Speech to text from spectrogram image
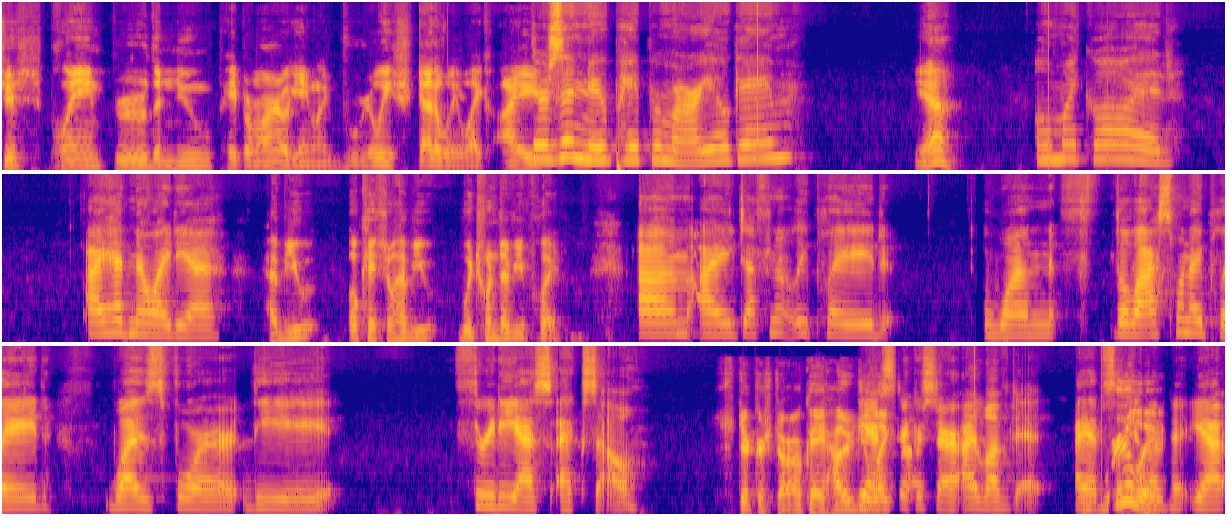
just playing through the new Paper Mario game like really steadily. Like I There's a new Paper Mario game. yeah. Oh my god. I had no idea. Have you okay? So have you? Which ones have you played? Um, I definitely played one. The last one I played was for the 3DS XL. Sticker Star. Okay, how did you Yeah, like? Sticker Star. I loved it. I absolutely really? loved it. Yeah,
